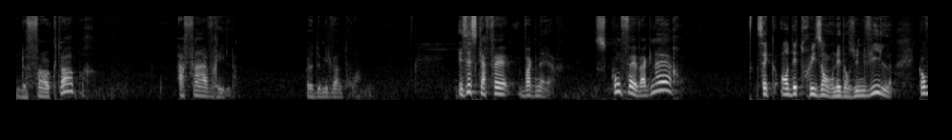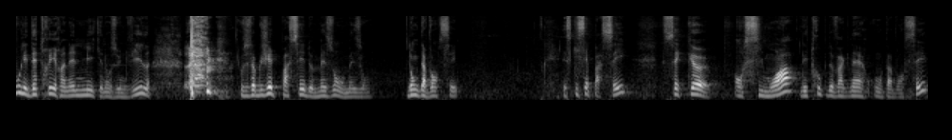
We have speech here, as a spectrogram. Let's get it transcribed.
de fin octobre à fin avril 2023. Euh, et c'est ce qu'a fait Wagner. Ce qu'ont fait Wagner, c'est qu'en détruisant, on est dans une ville, quand vous voulez détruire un ennemi qui est dans une ville, vous êtes obligé de passer de maison en maison, donc d'avancer. Et ce qui s'est passé, c'est que en six mois, les troupes de Wagner ont avancé,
